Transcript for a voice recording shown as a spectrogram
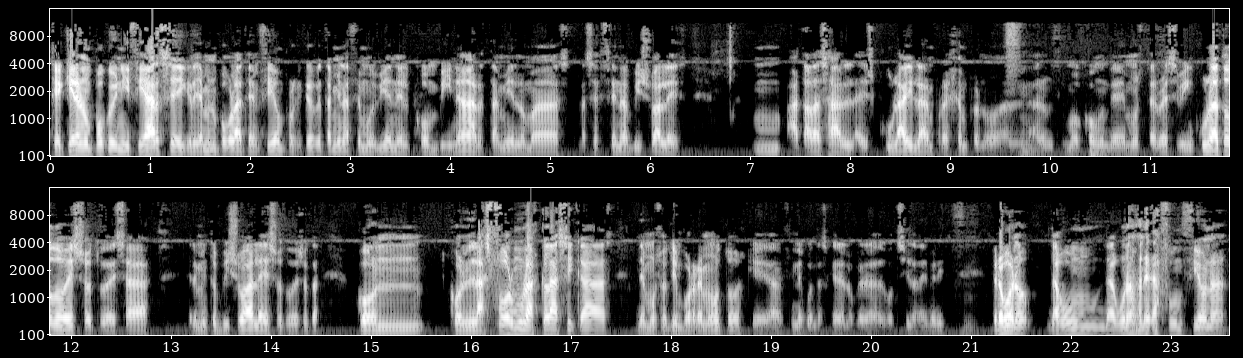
Que quieran un poco iniciarse y que le llamen un poco la atención, porque creo que también hace muy bien el combinar también lo más, las escenas visuales mm, atadas al School Island, por ejemplo, ¿no? Al, Sí. al último con de Monsterverse. Se vincula todo eso, todos esos elementos visuales o todo eso, con, con las fórmulas clásicas de Monstruo Tiempos Remotos, que al fin de cuentas que era lo que era de Godzilla de Emmerich. Pero bueno, de, algún, de alguna manera funciona,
